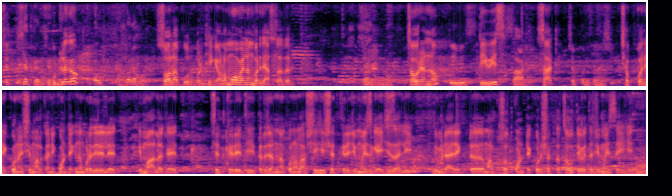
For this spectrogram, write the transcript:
शेत- शेतकरी कुठलं गाव? सोलापूर. सोलापूर. बरं ठीक आहे. मला मोबाईल नंबर द्या असला तर. चौऱ्याण्णव चौऱ्याण्णव तेवीस तेवीस साठ साठ छप्पन एकोणऐंशी. छप्पन एकोणऐंशी मालकांनी कॉन्टॅक्ट नंबर दिलेले आहेत. हे मालक आहेत. शेतकरी आहेत ही. तर ज्यांना कोणाला अशी ही शेतकऱ्याची म्हैस घ्यायची झाली तुम्ही डायरेक्ट मालकासोबत कॉन्टॅक्ट करू शकता. चौथ्या वेताची म्हैस आहे ही. हां.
